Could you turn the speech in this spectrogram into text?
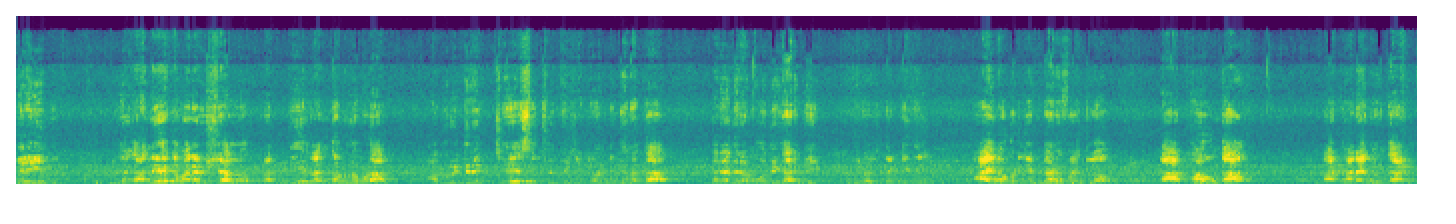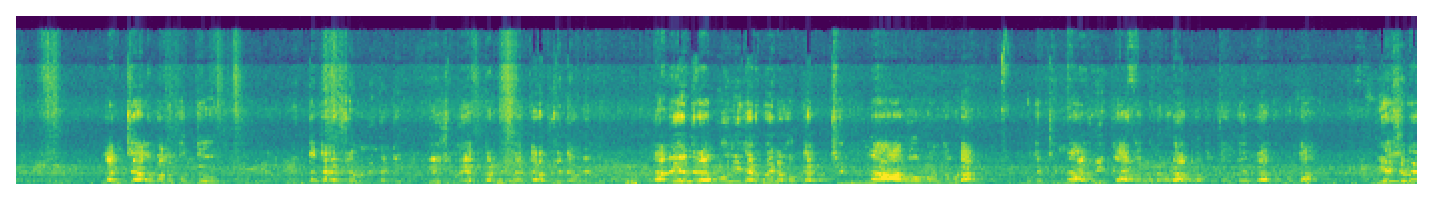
జరిగింది. ఈ విధంగా అనేకమైన విషయాల్లో ప్రతి రంగంలో కూడా అభివృద్ధిని చేసి చూపించేటువంటి ఘనత నరేంద్ర మోదీ గారికి ఈరోజు దక్కింది. ఆయన ఒకటి చెప్పాడు ఫస్ట్లో నా కావుగా నాకు అనేది దుంగా లంచాలు మనకొద్దు. ఎంత కరప్షన్ ఉండిందండి దేశంలో ఎక్కడ చూసినా కరప్షన్ ఉండింది నరేంద్ర మోదీ గారి పైన ఒక చిన్న ఆరోపణలు కూడా ఒక చిన్న అవినీతి ఆరోపణ కూడా ప్రభుత్వం పైన రాకుండా దేశమే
